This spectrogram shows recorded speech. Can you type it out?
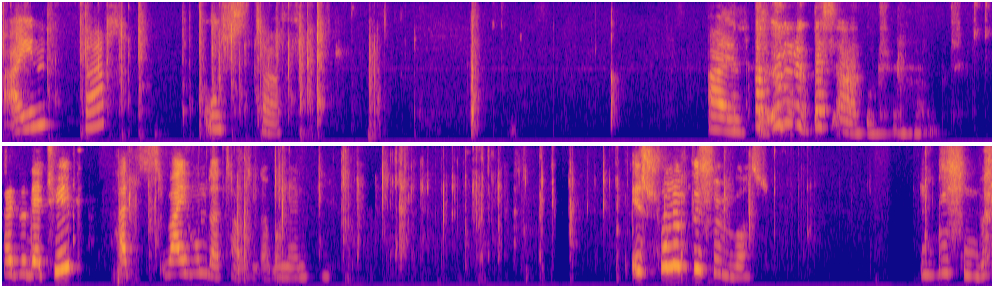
einfach Gustav. Hast irgendeine bessere. Ah, also der Typ hat 200.000 Abonnenten. Ist schon ein bisschen was. Ein bisschen was.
